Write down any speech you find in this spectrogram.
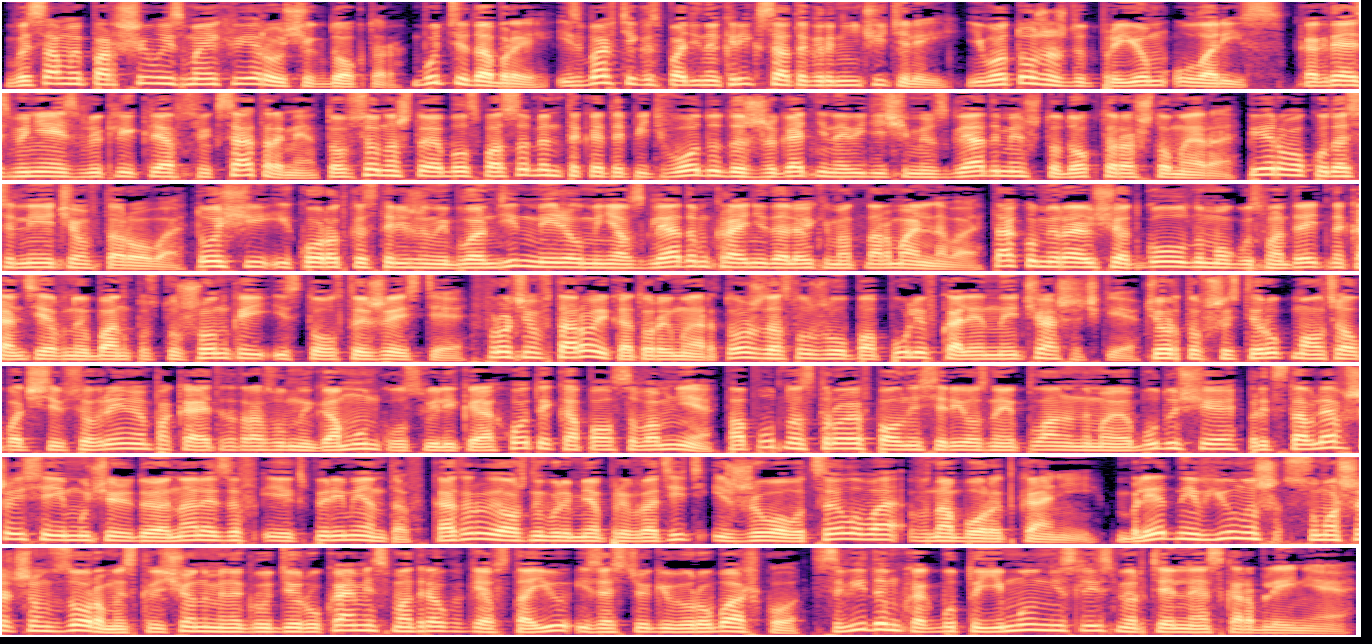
«Вы самый паршивый из моих верующих, доктор. Будьте добры, избавьте господина Крикса от ограничителей. Его тоже ждет прием у Ларис. Когда из меня извлекли кляп с фиксаторами, то все, на что я был способен, так это пить воду да сжигать ненавидящими взглядами что доктора, что мэра. Первого куда сильнее, чем второго. Тощий и коротко стриженный блондин мерил меня взглядом, крайне далеким от нормального. Так умирающий от голода мог бы смотреть на консервную банку с тушенкой из толстой жести. Впрочем, второй, который мэр, тоже заслуживал по пуле в коленные чашечки. Чертов шестирук молчал почти все время, пока этот разумный гомункул с великой охотой работы копался во мне, попутно строя вполне серьезные планы на мое будущее, представлявшиеся ему чередой анализов и экспериментов, которые должны были меня превратить из живого целого в наборы тканей. Бледный юнош с сумасшедшим взором и скрещенными на груди руками смотрел, как я встаю и застегиваю рубашку, с видом, как будто ему нанесли смертельное оскорбление.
